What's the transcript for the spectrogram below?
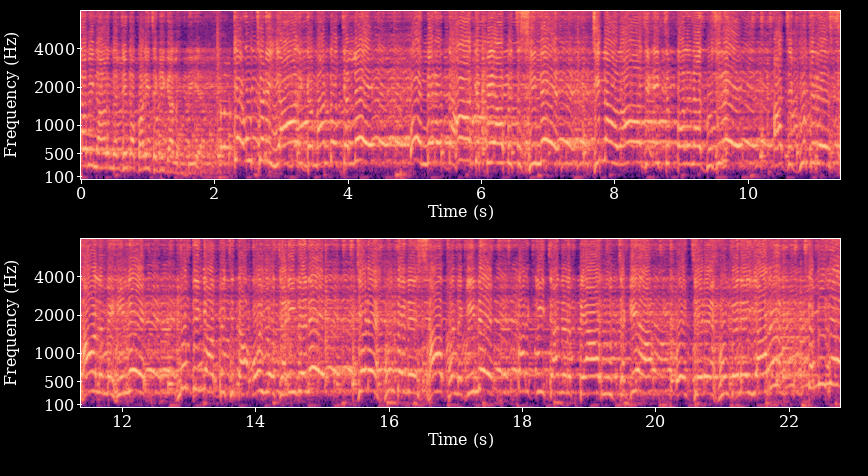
ਉਹਦਾ ਵੀ ਨਾਲ ਮਿਲ ਜੇ ਤਾਂ ਬੜੀ ਚੰਗੀ ਗੱਲ ਹੁੰਦੀ ਹੈ। ਕਿ ਉਜੜ ਯਾਰ ਗਮੰਡੋ ਚੱਲੇ, ਓਏ ਮੇਰੇ ਦਾਗ ਪਿਆ ਵਿੱਚ ਸੀਨੇ ਜਿਨ੍ਹਾਂ ਆਵਾਜ਼ ਇੱਕ ਪਲ ਨਾ ਗੁਜ਼ਰੇ, ਅੱਜ ਗੁਜ਼ਰੇ ਸਾਲ ਮਹੀਨੇ ਮੁੰਦੀਆਂ ਵਿੱਚ ਤਾਂ ਉਹੀਓ ਜੜੀ ਦੇ ਨੇ, ਜਿਹੜੇ ਹੁੰਦੇ ਨੇ ਸਾਫ਼ ਨਗੀਨੇ, ਪਰ ਕੀ ਜਾਣਨ ਪਿਆਰ ਨੂੰ ਚੱਗਿਆ ਓਏ ਜਿਹੜੇ ਹੁੰਦੇ ਨੇ ਯਾਰ ਕਮੀਨੇ।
